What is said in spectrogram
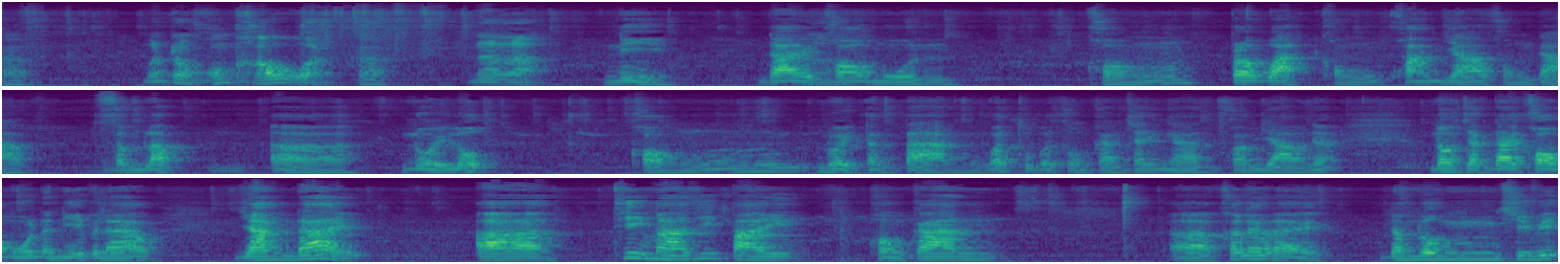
ครับมันต้องของเขาก่อนครับ นั่นแหละ นี่ได้อ่าข้อมูล ของประวัติของความยาวของดาบสำหรับอ่าหน่วยรบของหน่วยต่างๆ วัตถุประสงค์การใช้งานความยาวเนี่ยนอกจากได้ข้อมูลอันนี้ไปแล้ว ยังได้อ่าที่มาที่ไปของการอ่าเขาเรียกอะไรดำรงชีวิต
